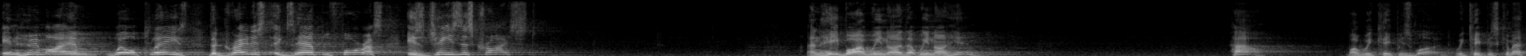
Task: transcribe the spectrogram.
in whom I am well pleased. The greatest example for us is Jesus Christ. And he by we know that we know him. How? Well, we keep his word, we keep his command.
